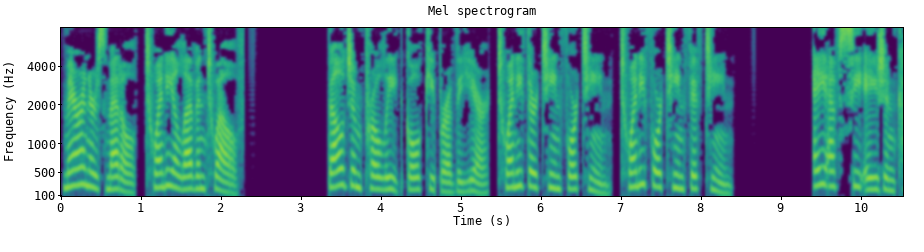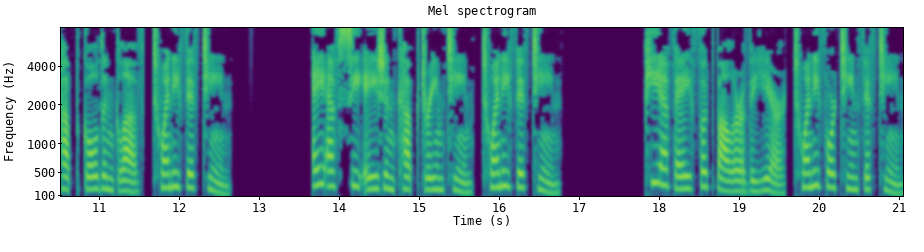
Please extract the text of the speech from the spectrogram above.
Mariners Medal 2011-12 Belgium Pro League Goalkeeper of the Year 2013-14, 2014-15 AFC Asian Cup Golden Glove 2015 AFC Asian Cup Dream Team 2015 PFA Footballer of the Year 2014-15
